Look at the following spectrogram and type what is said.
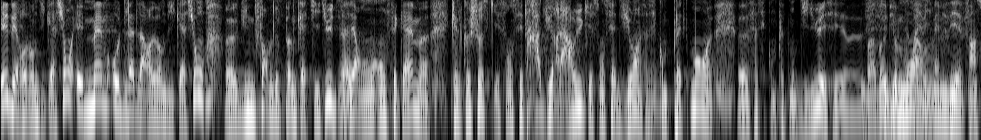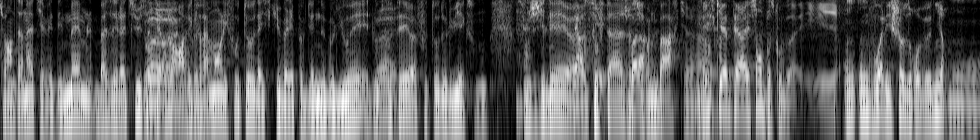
et des revendications, et même au-delà de la revendication, euh, d'une forme de punk attitude. C'est-à-dire, on, on fait quand même euh, quelque chose qui est censé traduire à la rue, qui est censé être violent. Ça c'est complètement, euh, ça c'est complètement dilué. C'est euh, Bah, de moins. il y avait même des, enfin, sur internet, il y avait des mèmes basés là-dessus, c'est-à-dire ouais, genre avec vraiment les photos d'Ice Cube à l'époque de NWA et de l'autre Ouais, côté, euh, photo de lui avec son, son gilet euh, sauvetage voilà. sur une barque. euh, Mais ce qui est intéressant, parce qu'on on, on voit les choses revenir, on,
